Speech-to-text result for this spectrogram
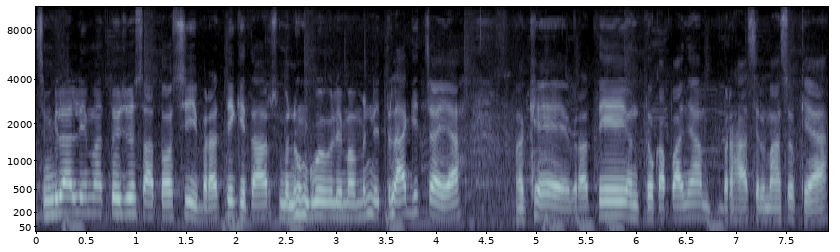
957 Satoshi. Berarti kita harus menunggu 5 menit lagi, coy ya. Oke, berarti untuk apanya berhasil masuk ya.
